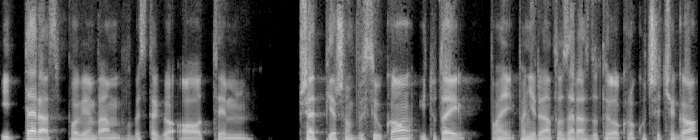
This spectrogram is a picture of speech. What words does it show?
I teraz powiem Wam wobec tego o tym przed pierwszą wysyłką, i tutaj Pani, Renato, zaraz do tego kroku trzeciego.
